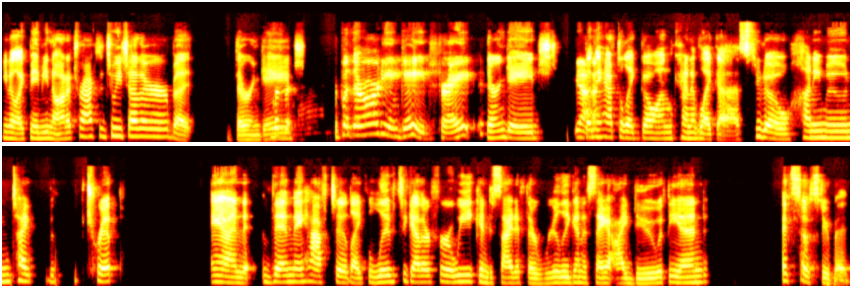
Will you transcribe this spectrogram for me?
you know, like maybe not attracted to each other, but they're engaged. But they're already engaged, right? they're engaged. Yeah. Then they have to like go on kind of like a pseudo honeymoon type trip. And then they have to like live together for a week and decide if they're really going to say I do at the end. It's so stupid.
